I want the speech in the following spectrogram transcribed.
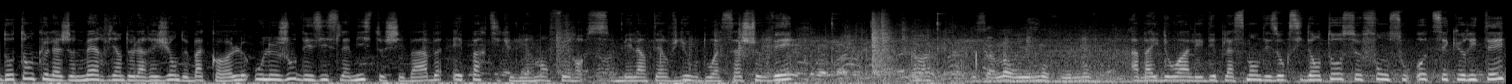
d'autant que la jeune mère vient de la région de Bakol, où le joug des islamistes Shebab est particulièrement féroce. Mais l'interview doit s'achever. À Baïdoa, les déplacements des Occidentaux se font sous haute sécurité.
